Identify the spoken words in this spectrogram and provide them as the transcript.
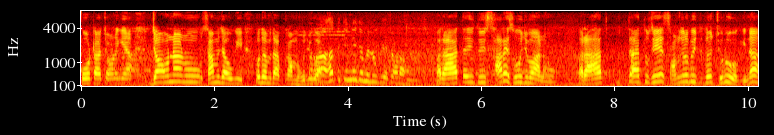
ਕੋਟਾ ਚਾਉਣਗੀਆਂ ਜਾਂ ਉਹਨਾਂ ਨੂੰ ਸਮਝ ਆਊਗੀ ਉਹਦੇ ਮੁਤਾਬਕ ਕੰਮ ਹੋ ਜਾਊਗਾ। ਰਾਹਤ ਕਿੰਨੀ ਕੁ ਮਿਲੂਗੀ ਚੌੜਾ ਹੋਣ ਰਾਤ ਦੀ ਤੁਸੀਂ ਸਾਰੇ ਸੂਝਵਾਨ ਹੋ। ਰਾਤ ਤਾਂ ਤੁਸੀਂ ਇਹ ਸਮਝ ਲਓ ਵੀ ਜਦੋਂ ਸ਼ੁਰੂ ਹੋ ਗਈ ਨਾ,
